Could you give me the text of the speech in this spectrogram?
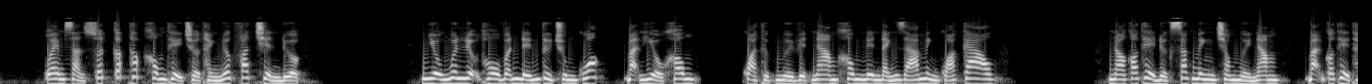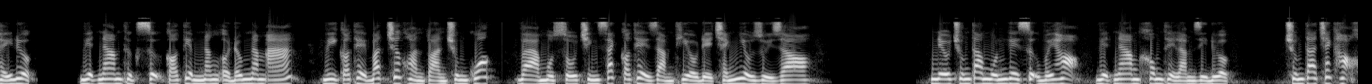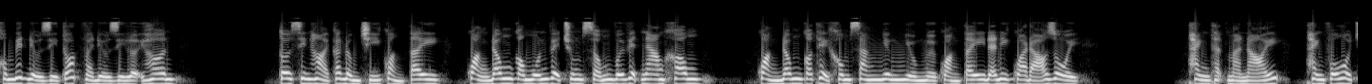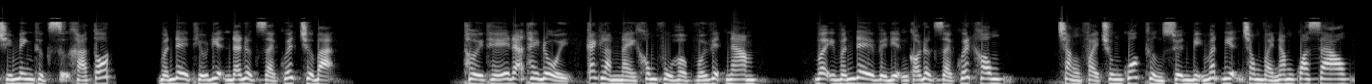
OEM sản xuất cấp thấp không thể trở thành nước phát triển được. Nhiều nguyên liệu thô vẫn đến từ Trung Quốc, bạn hiểu không? Quả thực người Việt Nam không nên đánh giá mình quá cao. Nó có thể được xác minh trong 10 năm, bạn có thể thấy được. Việt Nam thực sự có tiềm năng ở Đông Nam Á, vì có thể bắt chước hoàn toàn Trung Quốc, và một số chính sách có thể giảm thiểu để tránh nhiều rủi ro. Nếu chúng ta muốn gây sự với họ, Việt Nam không thể làm gì được. Chúng ta trách họ không biết điều gì tốt và điều gì lợi hơn. Tôi xin hỏi các đồng chí Quảng Tây, Quảng Đông có muốn về chung sống với Việt Nam không? Quảng Đông có thể không sang nhưng nhiều người Quảng Tây đã đi qua đó rồi. Thành thật mà nói, thành phố Hồ Chí Minh thực sự khá tốt. Vấn đề thiếu điện đã được giải quyết chưa bạn? Thời thế đã thay đổi, cách làm này không phù hợp với Việt Nam. Vậy vấn đề về điện có được giải quyết không? Chẳng phải Trung Quốc thường xuyên bị mất điện trong vài năm qua sao?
